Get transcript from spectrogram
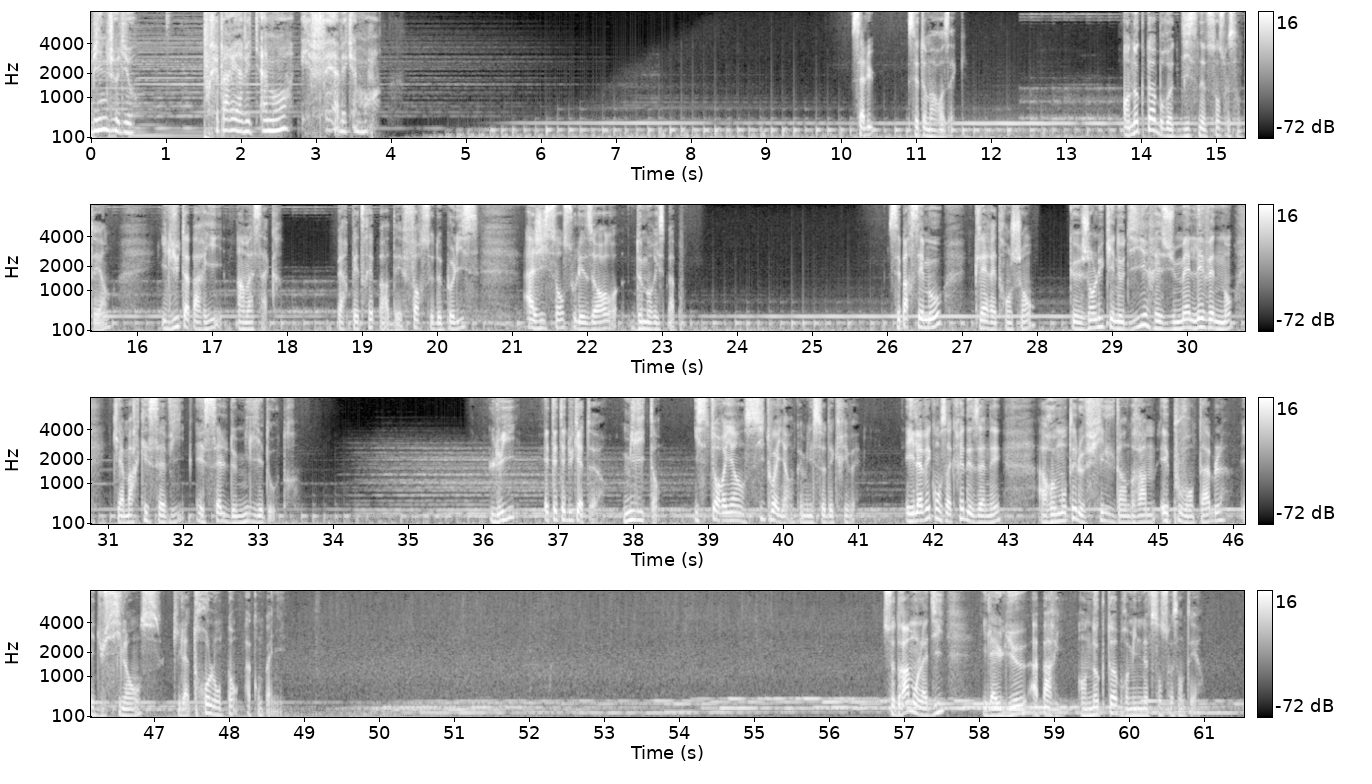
Binge Audio. Préparé avec amour et fait avec amour. Salut, c'est Thomas Rozek. En octobre 1961, il y eut à Paris un massacre, perpétré par des forces de police agissant sous les ordres de Maurice Papon. C'est par ces mots, clairs et tranchants, Jean-Luc Kennedy résumait l'événement qui a marqué sa vie et celle de milliers d'autres. Lui était éducateur, militant, historien, citoyen, comme il se décrivait. Et il avait consacré des années à remonter le fil d'un drame épouvantable et du silence qui l'a trop longtemps accompagné. Ce drame, on l'a dit, il a eu lieu à Paris en octobre 1961.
